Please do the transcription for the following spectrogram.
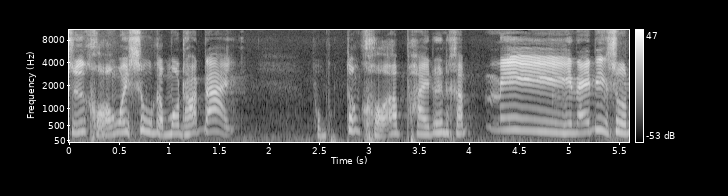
ซื้อของไว้สู้กับโมทอสได้ ผมต้องขออภัยด้วยนะครับ นี่ในที่สุด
